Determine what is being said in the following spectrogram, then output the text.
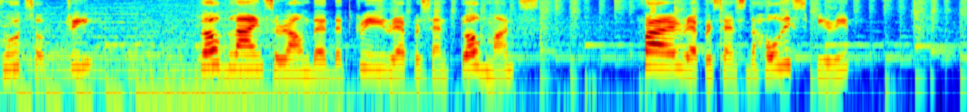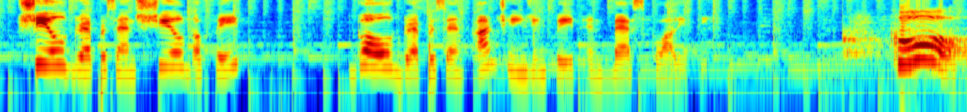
fruits of tree. 12 lines surrounded the tree represent 12 months. Fire represents the Holy Spirit. Shield represents shield of faith. Gold represents unchanging faith and best quality. Cool!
